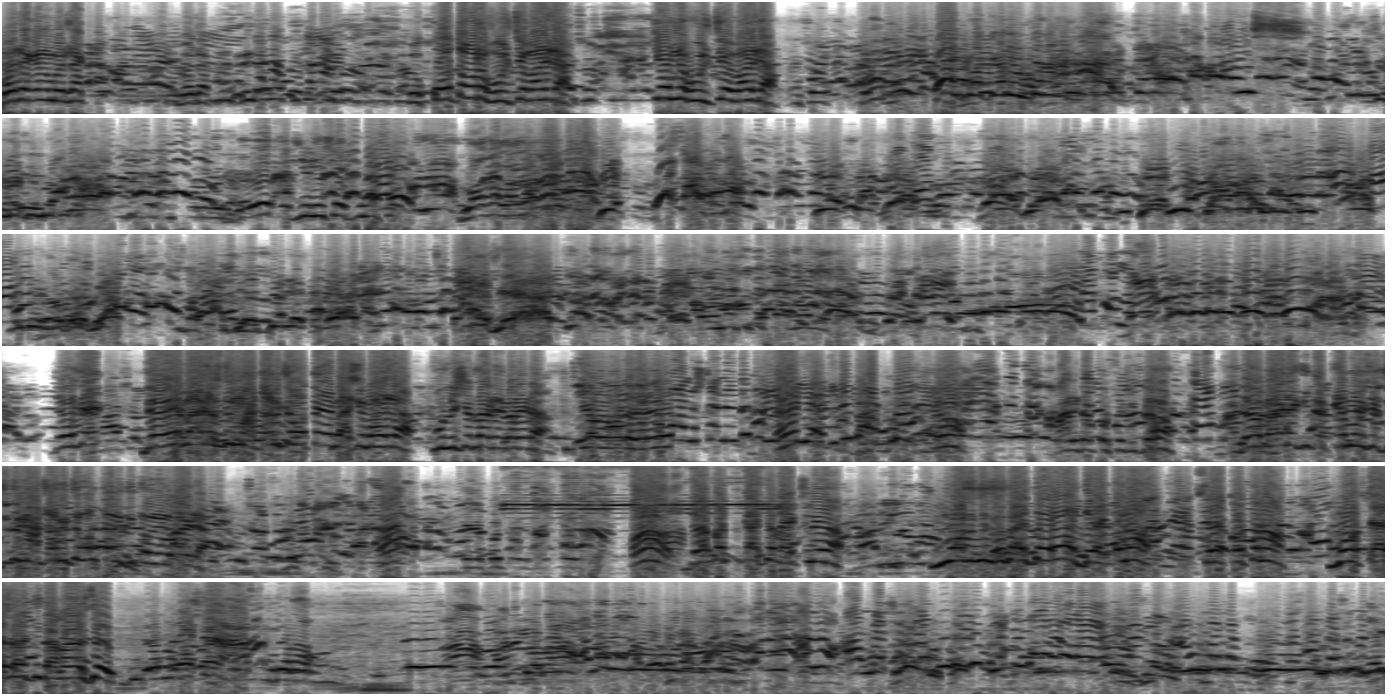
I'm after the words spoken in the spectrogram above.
বোঝা কেন বোঝা বোঝা কত বড় ফুলছে বাড়িটা? কেমনে ফুলছে বাড়িটা? মাথা পিছু করতে বাকি বাড়িটা পুলিশের লাঠির বাড়িটা কি হবে বাড়িটা করছে কি বাড়িটা কি কেমন হয়েছে যদি মাথা পিছু করতে কি তোলে বাড়িটা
